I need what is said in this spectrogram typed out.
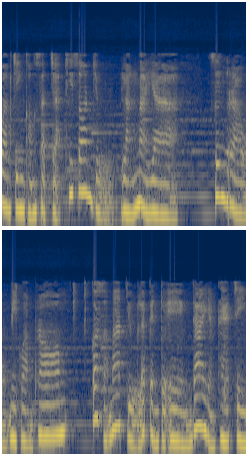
ความจริงของสัจจะที่ซ่อนอยู่หลังมายา ซึ่งเรามีความพร้อม ก็สามารถอยู่และเป็นตัวเองได้อย่างแท้จริง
